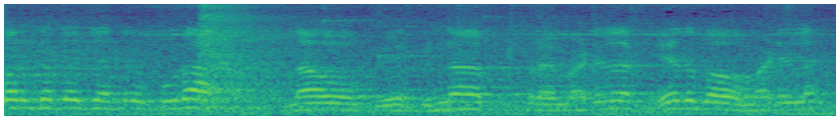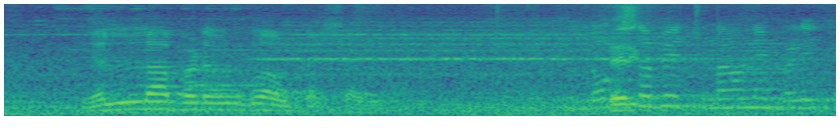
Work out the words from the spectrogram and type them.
ವರ್ಗದ ಜನರು ಕೂಡ ನಾವು ಭಿನ್ನಾಭಿಪ್ರಾಯ ಮಾಡಿಲ್ಲ ಭೇದ ಭಾವ ಮಾಡಿಲ್ಲ. ಎಲ್ಲ ಬಡವರಿಗೂ ಅವಕಾಶ ಆಗಿದೆ. ಲೋಕಸಭೆ ಚುನಾವಣೆ ಬಳಿಕ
